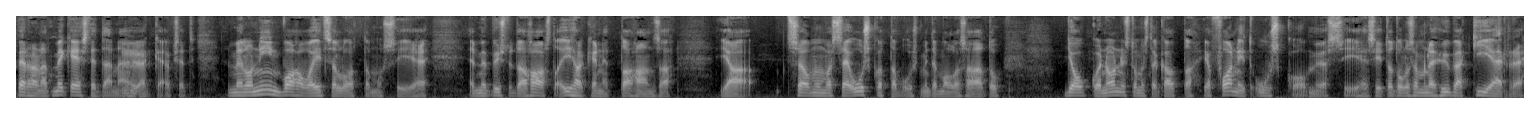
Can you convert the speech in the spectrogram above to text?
perhana, että me kestetään nämä mm. hyökkäykset. Meillä on niin vahva itseluottamus siihen, että me pystytään haastamaan ihan kenet tahansa. Ja se on mun mielestä se uskottavuus, mitä me ollaan saatu joukkueen onnistumista kautta ja fanit uskoo myös siihen. Siitä on tullut semmoinen hyvä kierre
